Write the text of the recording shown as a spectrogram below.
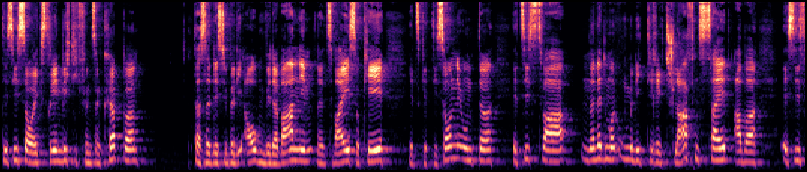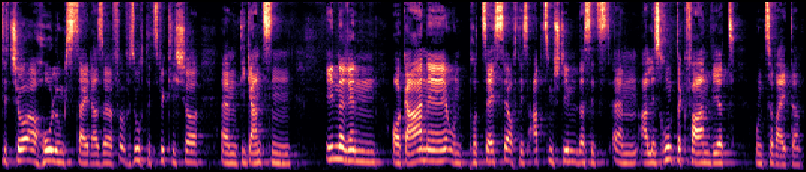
das ist auch extrem wichtig für unseren Körper. dass er das über die Augen wieder wahrnimmt und jetzt weiß, okay, jetzt geht die Sonne unter. Jetzt ist zwar noch nicht mal unbedingt direkt Schlafenszeit, aber es ist jetzt schon Erholungszeit. Also er versucht jetzt wirklich schon ähm, die ganzen inneren Organe und Prozesse auf das abzustimmen, dass jetzt ähm, alles runtergefahren wird und so weiter.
